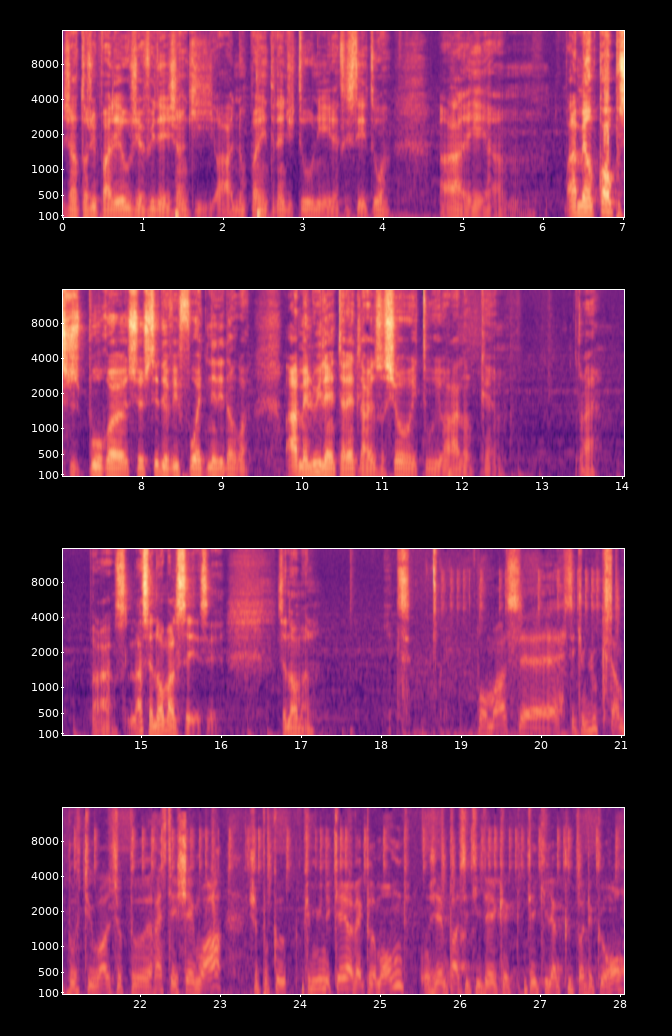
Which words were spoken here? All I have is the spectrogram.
j'ai entendu parler ou j'ai vu des gens qui ah, n'ont pas Internet du tout, ni électricité et tout. hein. Ah, et. euh, voilà, mais encore pour, euh, ce style de vie, faut être né dedans, quoi. Ah, mais lui, il a Internet, les réseaux sociaux et tout. Voilà, donc. euh. Voilà, là, c'est normal, C'est normal. Pour moi, c'est une luxe un peu, tu vois. Je peux rester chez moi, je peux co- communiquer avec le monde. J'aime pas cette idée que dès qu'il y a un coup de courant,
